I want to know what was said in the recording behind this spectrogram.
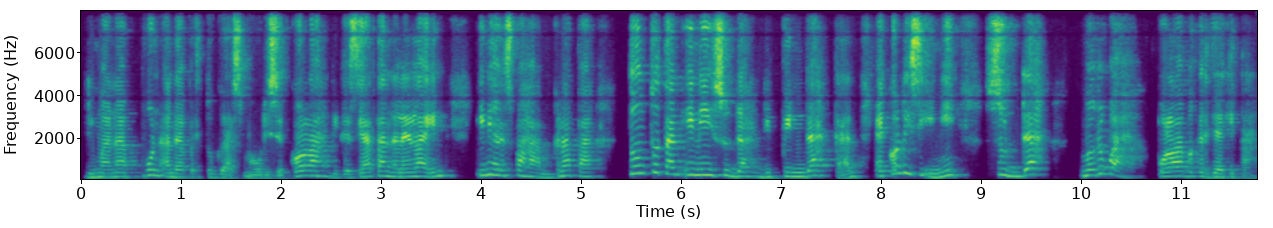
di mana pun Anda bertugas, mau di sekolah, di kesehatan, dan lain-lain, ini harus paham. Kenapa? Tuntutan ini sudah dipindahkan, eh kondisi ini sudah merubah pola bekerja kita.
